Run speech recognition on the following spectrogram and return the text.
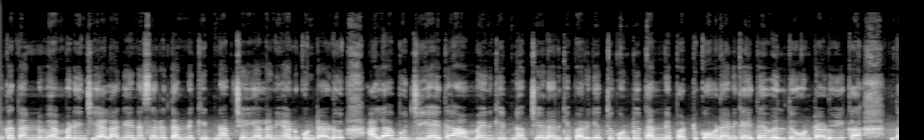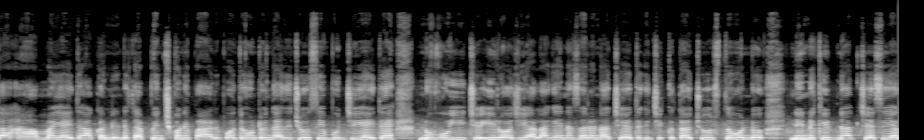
ఇక తనను వెంబడించి ఎలాగైనా సరే తనని కిడ్నాప్ చేయాలని అనుకుంటాడు. అలా బుజ్జి అయితే ఆ అమ్మాయిని కిడ్నాప్ చేయడానికి పరిగెత్తుకుంటూ తనని పట్టుకోవడానికి అయితే వెళ్తూ ఉంటాడు. ఇక ఆ అమ్మాయి అయితే అక్కడి నుండి తప్పించుకొని పారిపోతూ ఉంటుంది. అది చూసి బుజ్జి అయితే నువ్వు ఈ ఈరోజు ఎలాగైనా సరే నా చేతికి చిక్కుతావు చూస్తూ ఉండు. నిన్ను కిడ్నాప్ చేసి ఆ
